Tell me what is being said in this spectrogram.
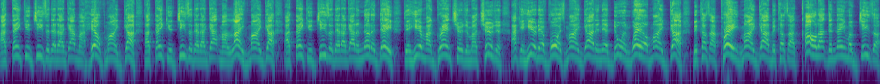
I thank you, Jesus, that I got my health, my God. I thank you, Jesus, that I got my life, my God. I thank you, Jesus, that I got another day to hear my grandchildren, my children. I can hear their voice, my God, and they're doing well, my God, because I prayed, my God, because I called out the name of Jesus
